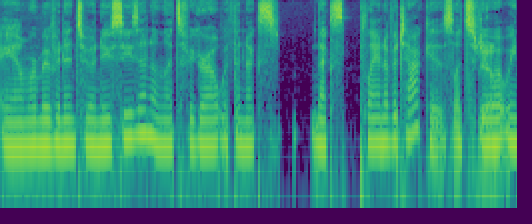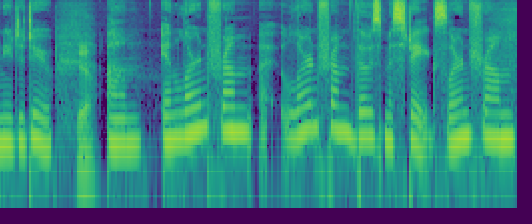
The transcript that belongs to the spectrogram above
and we're moving into a new season, and let's figure out what the next next plan of attack is. Let's do Yeah. what we need to do yeah um, and learn from uh, learn from those mistakes. Learn from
